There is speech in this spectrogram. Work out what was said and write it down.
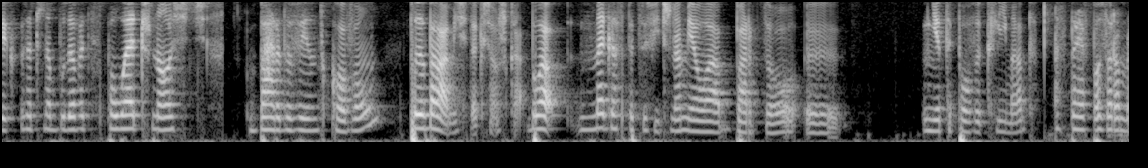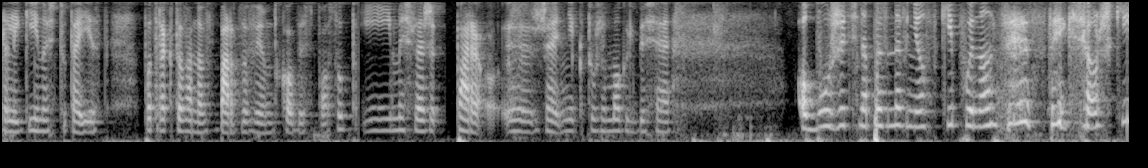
jak zaczyna budować społeczność bardzo wyjątkową Podobała mi się ta książka. Była mega specyficzna, miała bardzo y, nietypowy klimat. Wbrew pozorom, religijność tutaj jest potraktowana w bardzo wyjątkowy sposób i myślę, że parę, y, że niektórzy mogliby się oburzyć na pewne wnioski płynące z tej książki.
